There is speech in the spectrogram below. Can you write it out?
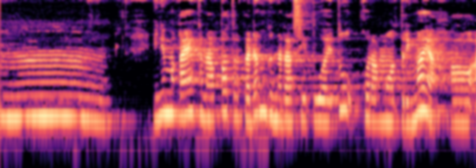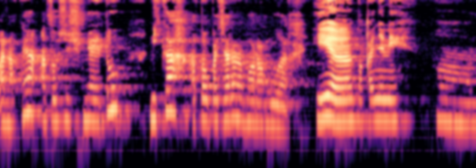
Hmm. Ini makanya kenapa terkadang generasi tua itu kurang mau terima ya kalau anaknya atau siswinya itu nikah atau pacaran sama orang luar. Iya, makanya nih. Hmm,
